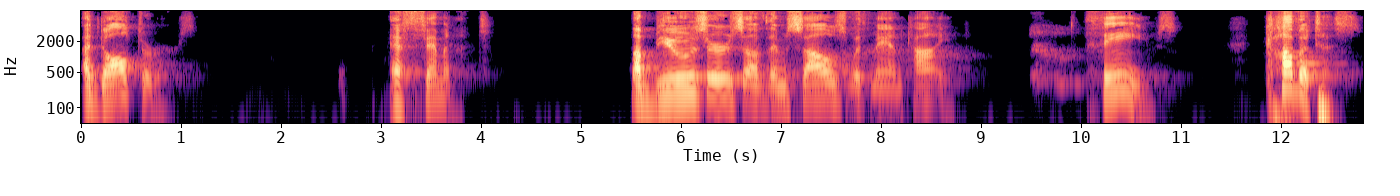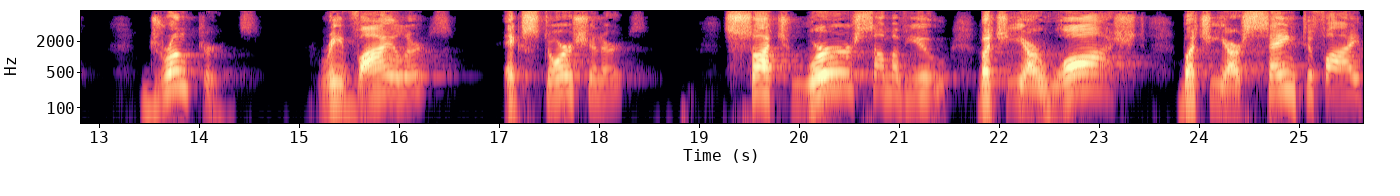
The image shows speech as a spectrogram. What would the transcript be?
adulterers, effeminate, abusers of themselves with mankind, thieves, covetous, drunkards, revilers, extortioners. Such were some of you, but ye are washed, but ye are sanctified,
